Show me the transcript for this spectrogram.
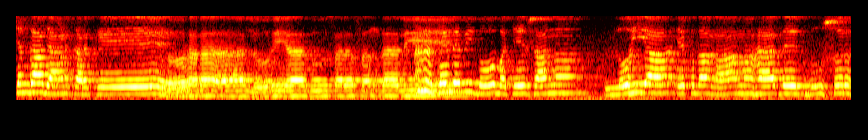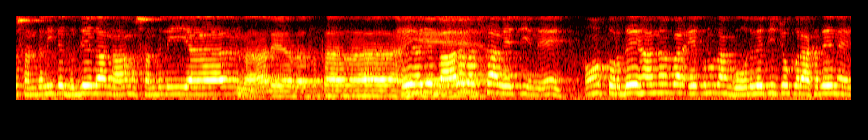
ਚੰਗਾ ਜਾਣ ਕਰਕੇ। ਲੋਹਰਾ ਲੋਹੀਆ ਦੂਸਰ ਸੰਦਲੀ। ਕਹਿੰਦੇ ਵੀ ਦੋ ਬੱਚੇ ਸਨ ਲੋਹੀਆ ਇੱਕ ਦਾ ਨਾਮ ਹੈ ਤੇ ਦੂਸਰ ਸੰਦਲੀ ਤੇ ਦੂਜੇ ਦਾ ਨਾਮ ਸੰਦਲੀ ਹੈ। ਬਾਲ ਅਵਸਥਾ ਮਾਹੀ ਇਹ ਹਜੇ ਬਾਲ ਅਵਸਥਾ ਵਿੱਚ ਹੀ ਨੇ। ਉਹ ਤੁਰਦੇ ਹਨ ਪਰ ਇੱਕ ਨੂੰ ਤਾਂ ਗੋਦ ਵਿੱਚ ਹੀ ਚੁੱਕ ਰੱਖਦੇ ਨੇ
